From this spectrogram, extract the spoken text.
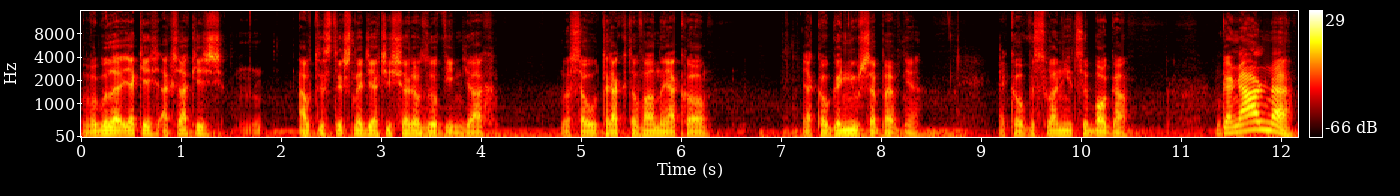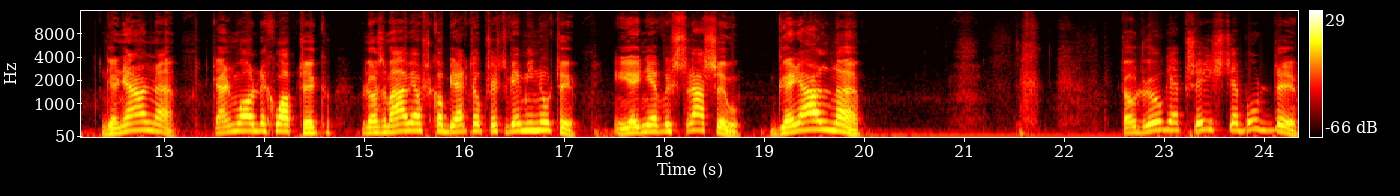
W ogóle jakieś, jak jakieś autystyczne dzieci się rodzą w Indiach, to są traktowane jako, jako geniusze pewnie. Jako wysłannicy Boga. Genialne! Genialne! Ten młody chłopczyk rozmawiał z kobietą przez dwie minuty i jej nie wystraszył. Genialne! To drugie przyjście Buddy.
